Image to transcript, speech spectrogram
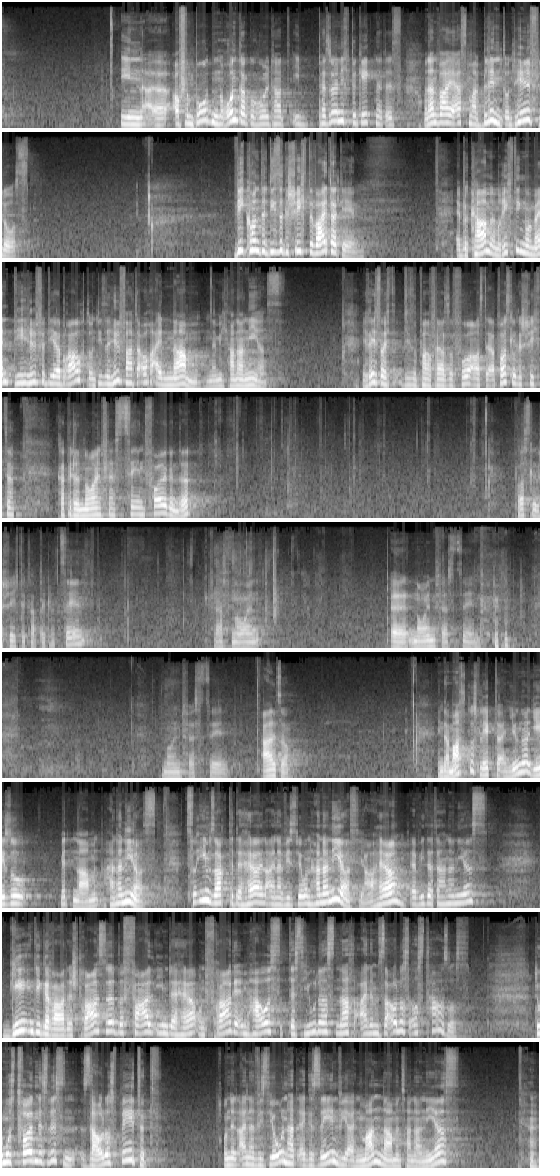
ihn äh, auf den Boden runtergeholt hat, ihm persönlich begegnet ist. Und dann war er erstmal blind und hilflos. Wie konnte diese Geschichte weitergehen? Er bekam im richtigen Moment die Hilfe, die er brauchte. Und diese Hilfe hatte auch einen Namen, nämlich Hananias. Ich lese euch diese paar Verse vor aus der Apostelgeschichte, Kapitel 9, Vers 10 folgende. Apostelgeschichte Kapitel 10, Vers 9, äh, 9, Vers 10. 9, Vers 10. Also, in Damaskus lebte ein Jünger Jesu mit Namen Hananias. Zu ihm sagte der Herr in einer Vision Hananias. Ja, Herr, erwiderte Hananias. Geh in die gerade Straße, befahl ihm der Herr, und frage im Haus des Judas nach einem Saulus aus Tarsus. Du musst Folgendes wissen, Saulus betet. Und in einer Vision hat er gesehen, wie ein Mann namens Hananias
